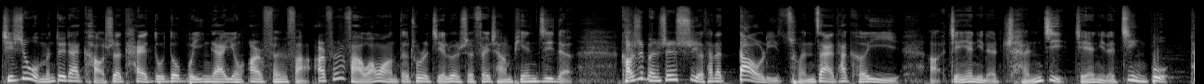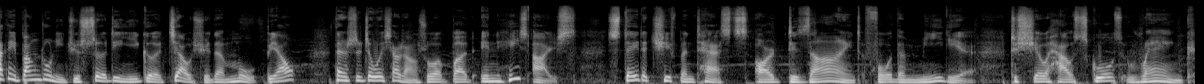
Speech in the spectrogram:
其实我们对待考试的态度都不应该用二分法。二分法往往得出的结论是非常偏激的。考试本身是有它的道理存在，它可以啊检验你的成绩，检验你的进步，它可以帮助你去设定一个教学的目标。但是这位校长说，But in his eyes, state achievement tests are designed for the media to show how schools rank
